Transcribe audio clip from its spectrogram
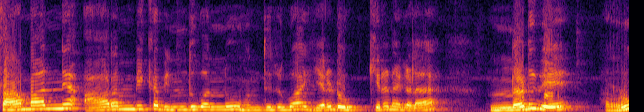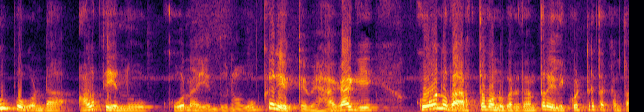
ಸಾಮಾನ್ಯ ಆರಂಭಿಕ ಬಿಂದುವನ್ನು ಹೊಂದಿರುವ ಎರಡು ಕಿರಣಗಳ ನಡುವೆ ರೂಪುಗೊಂಡ ಅಳತೆಯನ್ನು ಕೋನ ಎಂದು ನಾವು ಕರೆಯುತ್ತೇವೆ. ಹಾಗಾಗಿ ಕೋನದ ಅರ್ಥವನ್ನು ಬರೆದ ನಂತರ ಇಲ್ಲಿ ಕೊಟ್ಟಿರ್ತಕ್ಕಂಥ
